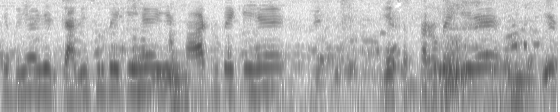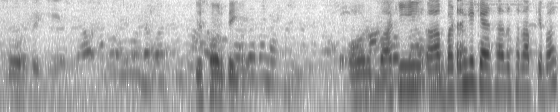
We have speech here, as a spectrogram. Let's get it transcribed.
इसके भैया ये चालीस रुपए की है ये साठ रुपए की है ये सत्तर रुपए की है ये सौ रुपए की है। ये सौ रुपये की और बाकी आप बटन के क्या हिसाब है सर आपके पास?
